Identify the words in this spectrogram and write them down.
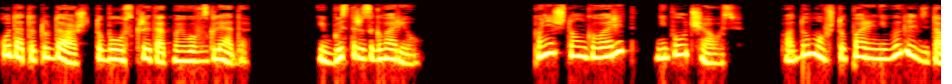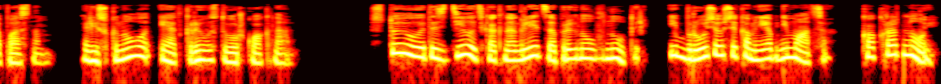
куда-то туда, что было скрыто от моего взгляда, и быстро заговорил. Понять, что он говорит, не получалось. Подумав, что парень не выглядит опасным, рискнула и открыла створку окна. Стоило это сделать, как наглец запрыгнул внутрь и бросился ко мне обниматься, как родной.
